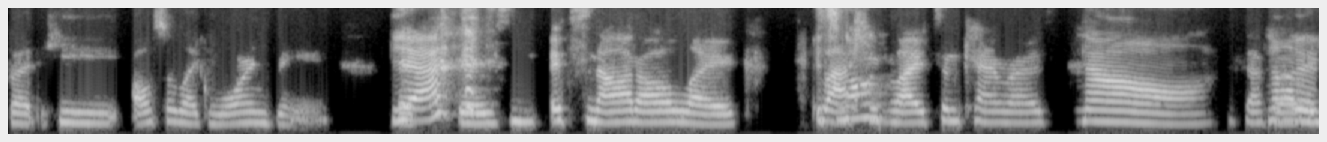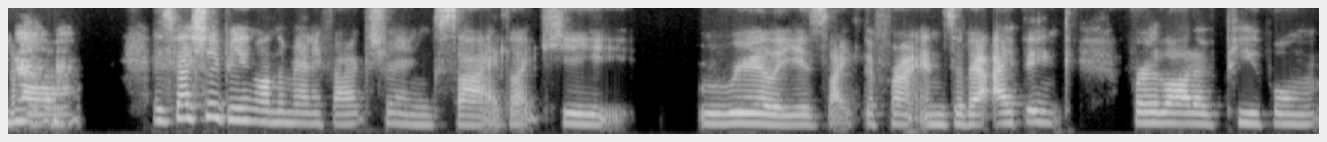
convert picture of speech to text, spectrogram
but he also like warned me yeah. it's not all like flashing not, lights and cameras. No. Definitely not at all. especially being on the manufacturing side, like he really is like the front ends of it. I think for a lot of people,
